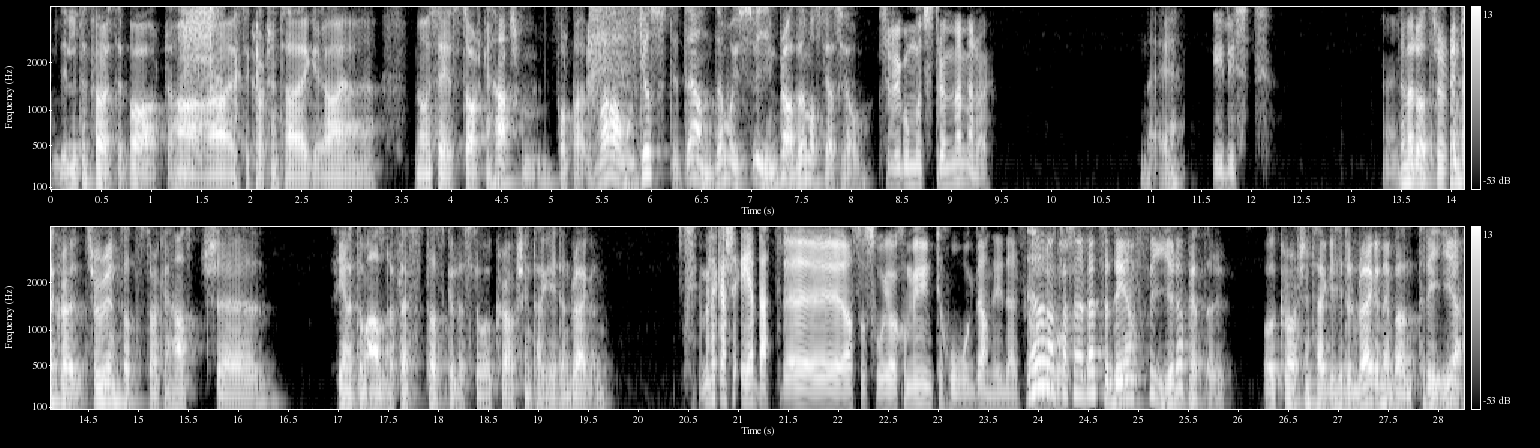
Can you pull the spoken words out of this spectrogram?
Det är lite förutsägbart. Jaha, ja, just det, Crouching Tiger. Ja, ja, ja. Men om vi säger Stark and Hutch, folk bara wow, just det, den, den var ju svinbra, den måste jag se om. Så vi går mot strömmen menar du? Nej, I list? Nej vadå, tror du inte, tror du inte att Stark and Hutch eh, enligt de allra flesta skulle slå Crouching Tiger Hidden Dragon? Ja, men det kanske är bättre, eh, alltså så, jag kommer ju inte ihåg den, det är därför Ja, men klart den är bättre. Det är en fyra Peter. Och Crouching Tiger Hidden Dragon är bara en trea.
